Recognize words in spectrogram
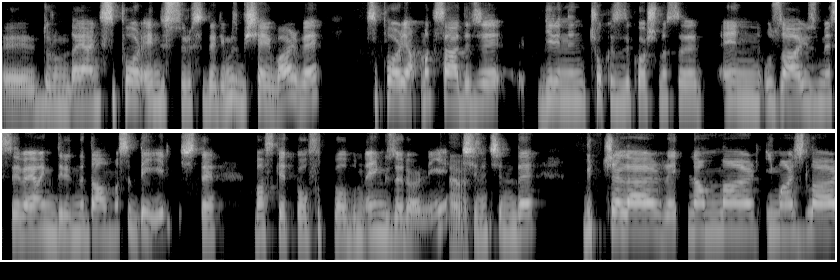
e, durumda. Yani spor endüstrisi dediğimiz bir şey var ve spor yapmak sadece birinin çok hızlı koşması, en uzağa yüzmesi veya derine dalması değil. İşte basketbol, futbol bunun en güzel örneği. Evet. İşin içinde bütçeler, reklamlar, imajlar,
